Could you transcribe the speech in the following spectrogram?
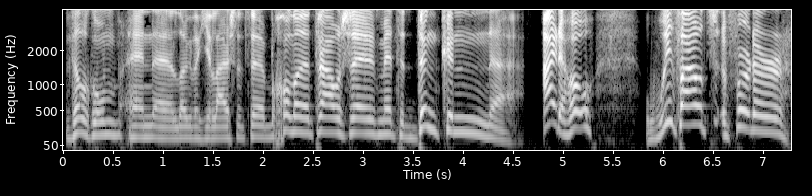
Welkom en eh, leuk dat je luistert. Eh, begonnen trouwens eh, met Duncan eh, Idaho. Without Further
